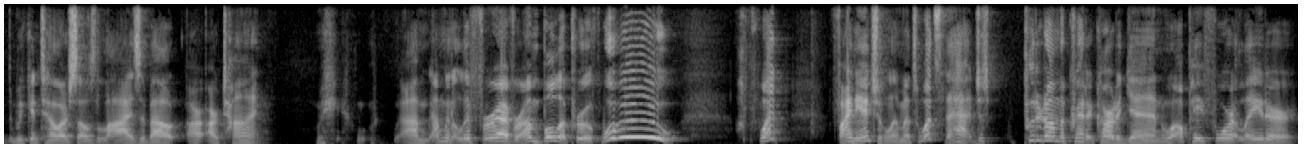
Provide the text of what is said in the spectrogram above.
we can tell ourselves lies about our, our time. We, I'm, I'm going to live forever. I'm bulletproof. Woohoo! What? Financial limits? What's that? Just put it on the credit card again. Well, I'll pay for it later.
